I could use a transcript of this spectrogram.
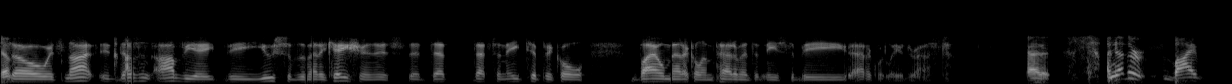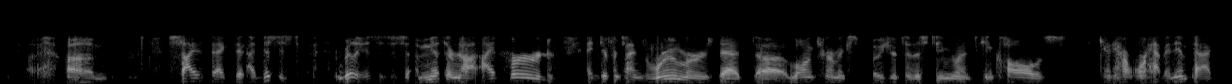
Yep. So it's not. It doesn't obviate the use of the medication. It's that that that's an atypical biomedical impediment that needs to be adequately addressed. Got it. Another by um, side effect that this is really this is a myth or not. I've heard at different times rumors that uh, long-term exposure to the stimulants can cause can have, or have an impact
